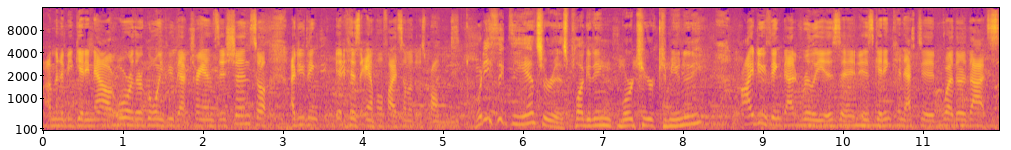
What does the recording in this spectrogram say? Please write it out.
I'm going to be getting out, or they're going through that transition. So I do think it has amplified some of those problems. What do you think the answer is? Plug it in more to your community? I do think that really is it, is getting connected, whether that's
